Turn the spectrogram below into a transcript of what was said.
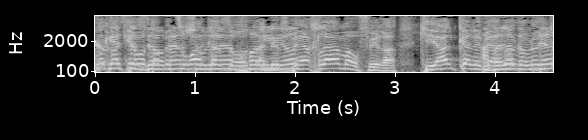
יכול כסף זה אותם אומר שהוא לא. יכול אני להיות? אסביר לך למה, אופירה. כי ינקלה אבל ואלונה לא דרך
